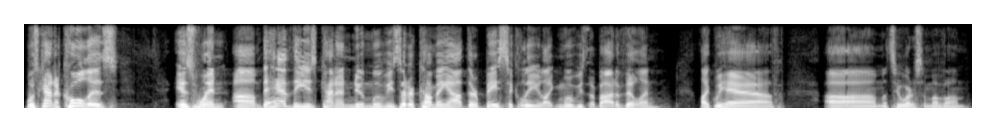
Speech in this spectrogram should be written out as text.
What's kind of cool is is when um, they have these kind of new movies that are coming out. They're basically like movies about a villain like we have, um, let's see, what are some of them?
